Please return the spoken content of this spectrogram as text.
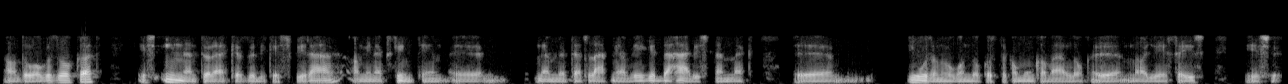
a dolgozókat, és innentől elkezdődik egy spirál, aminek szintén nem lehetett látni a végét, de hál' Istennek józanul gondolkoztak a munkavállalók nagy része is, és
